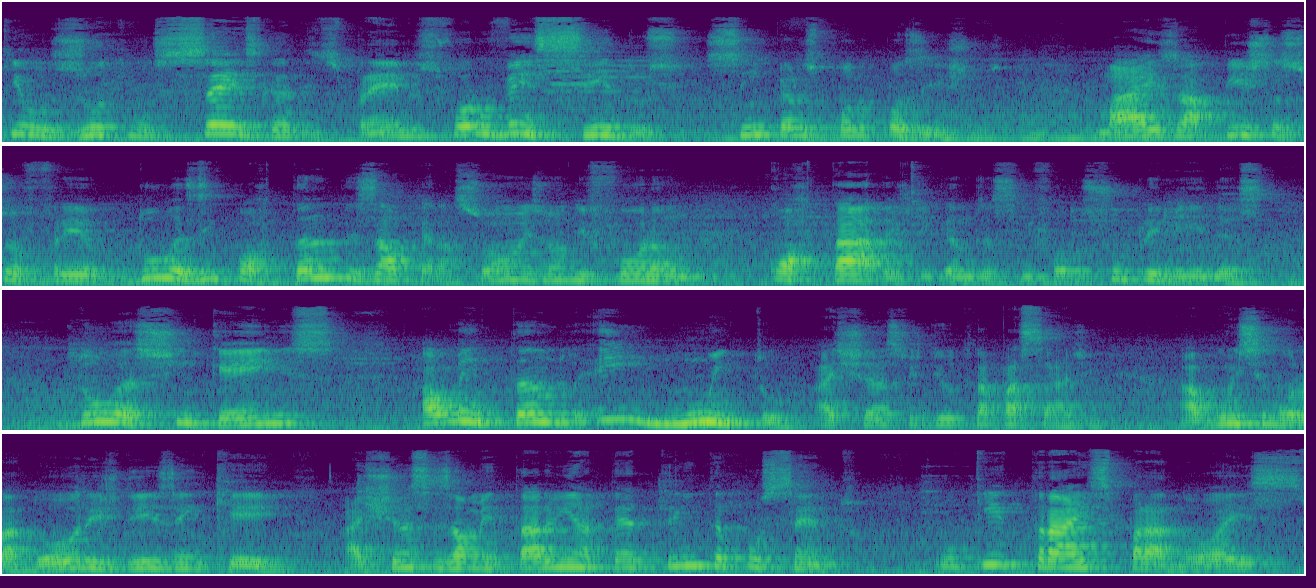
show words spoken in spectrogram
que os últimos seis grandes prêmios foram vencidos, sim, pelos pole positions mas a pista sofreu duas importantes alterações, onde foram cortadas, digamos assim, foram suprimidas duas chinquenes, aumentando em muito as chances de ultrapassagem. Alguns simuladores dizem que as chances aumentaram em até 30%, o que traz para nós,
